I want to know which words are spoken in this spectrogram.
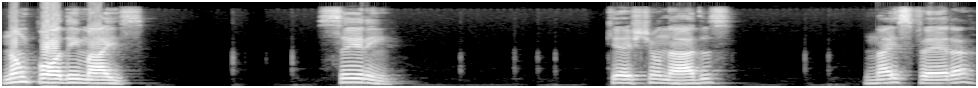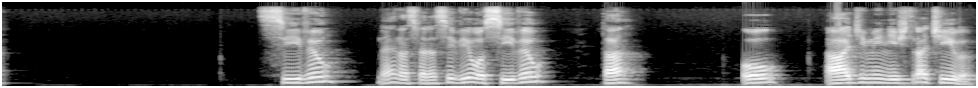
Não podem mais serem questionados na esfera civil, né? Na esfera civil ou civil, tá? Ou administrativa.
